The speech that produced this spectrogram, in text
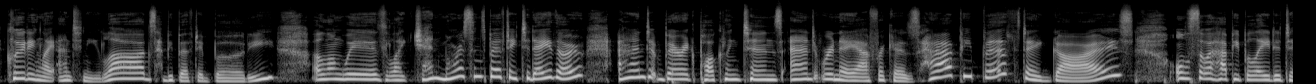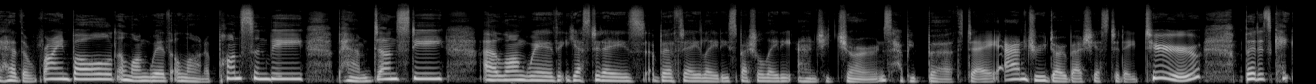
Including like Anthony Largs, happy birthday, buddy. Along with like Jen Morrison's birthday today, though, and Beric Pocklington's and Renee Africa's. Happy birthday, guys. Also, a happy belated to Heather Reinbold, along with Alana Ponsonby, Pam Dunstey, along with yesterday's birthday lady, special lady Angie Jones. Happy birthday. Andrew Dobesh yesterday, too. But it's Kate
